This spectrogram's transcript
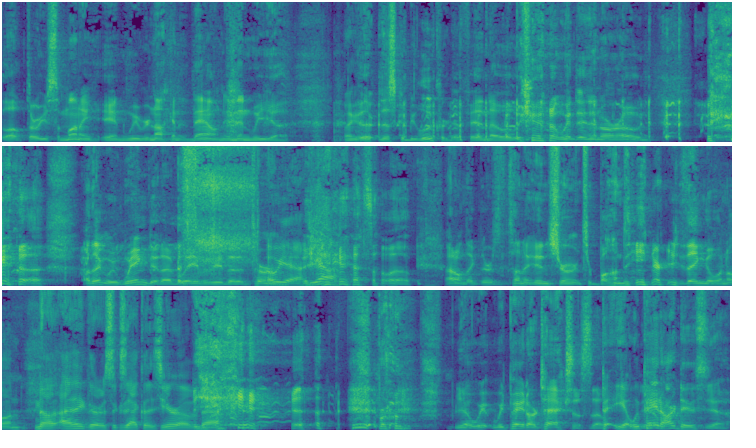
I'll throw you some money?" And we were knocking it down, and then we uh, like, this could be lucrative, and uh, we kind of went in on our own. I think we winged it. I believe would be the term. Oh, yeah. Yeah. so uh, I don't think there's a ton of insurance or bonding or anything going on. No, I think there was exactly zero of that. Yeah, we, we paid our taxes though. yeah, we paid our dues. Yeah.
